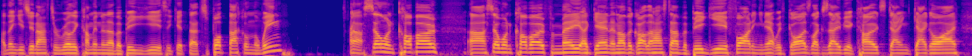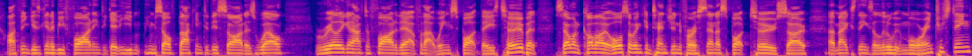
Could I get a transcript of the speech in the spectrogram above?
I think he's going to have to really come in and have a big year to get that spot back on the wing. Uh, Selwyn Cobbo, uh, Selwyn Cobbo for me again, another guy that has to have a big year fighting it out with guys like Xavier Coates, Dane Gagai. I think is going to be fighting to get him, himself back into this side as well. Really going to have to fight it out for that wing spot, these two. But Selwyn Cobbo also in contention for a centre spot too, so it makes things a little bit more interesting.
